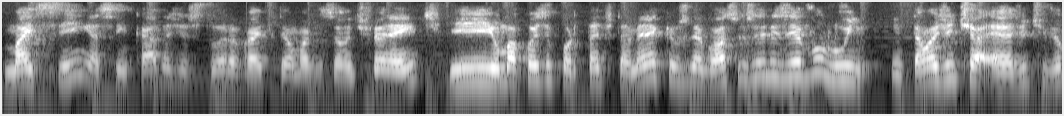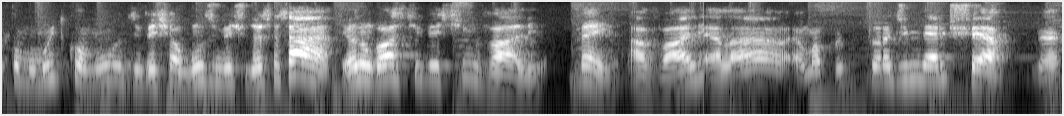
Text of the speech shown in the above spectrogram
Mas sim, assim, cada gestora vai ter uma visão diferente. E uma coisa importante também é que os negócios eles evoluem. Então a gente, a gente viu como muito comum alguns investidores pensar, ah, eu não gosto investir em Vale. Bem, a Vale ela é uma produtora de minério de ferro. Né?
